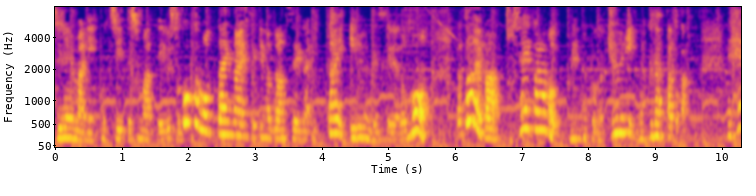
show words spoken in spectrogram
ジレンマに陥ってしまっているすごくもったいない素敵な男性がいっぱいいるんですけれども、例えば女性からの連絡が急になくなったとか、返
